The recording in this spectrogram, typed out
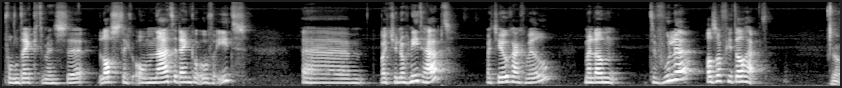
vond ik tenminste, lastig om na te denken over iets ehm, wat je nog niet hebt, wat je heel graag wil, maar dan te voelen alsof je het al hebt. Ja.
